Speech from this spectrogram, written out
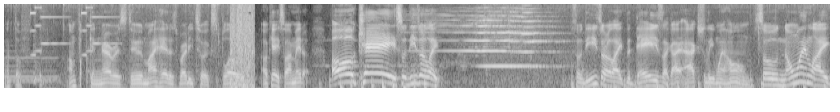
what the? F- I'm fucking nervous, dude. My head is ready to explode. Okay, so I made a. Okay, so these are like. So these are like the days like I actually went home. So no one like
